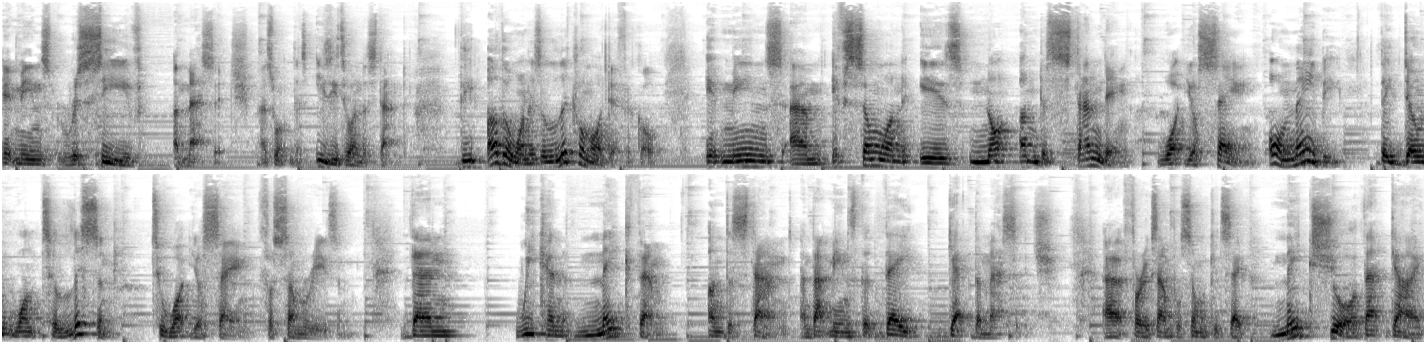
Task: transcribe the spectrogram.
it means receive a message. That's, one, that's easy to understand. The other one is a little more difficult. It means um, if someone is not understanding what you're saying, or maybe they don't want to listen to what you're saying for some reason, then we can make them understand, and that means that they get the message. Uh, for example, someone could say, Make sure that guy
